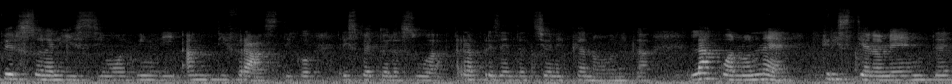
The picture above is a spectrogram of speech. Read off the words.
personalissimo e quindi antifrastico rispetto alla sua rappresentazione canonica. L'acqua non è cristianamente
